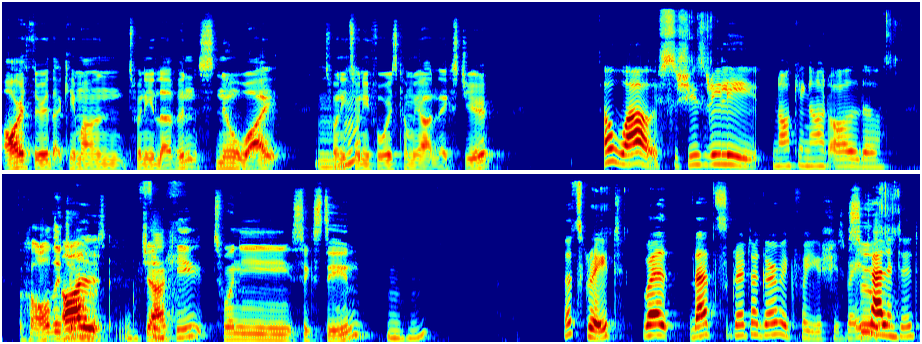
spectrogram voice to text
Arthur, that came out in 2011. Snow White, Mhm. 2024 is coming out next year. Oh wow! So she's really knocking out all the All the all. genres. Jackie, 2016. hmm That's great. Well, that's Greta Gerwig for you. She's very So, talented.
